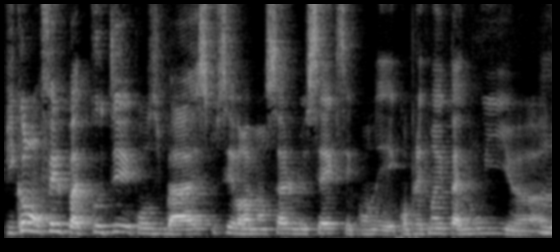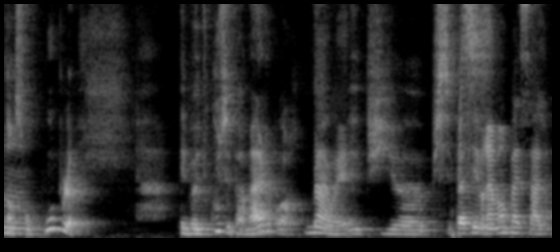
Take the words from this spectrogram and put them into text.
Puis quand on fait le pas de côté et qu'on se dit, bah, est-ce que c'est vraiment ça le sexe et qu'on est complètement épanoui euh, dans son couple, et ben du coup c'est pas mal quoi. Bah ouais. Et puis, euh, puis c'est pas C'est vraiment pas sale.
